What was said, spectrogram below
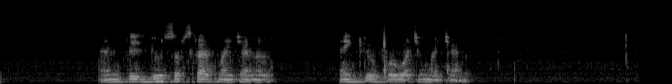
And please do subscribe my channel. Thank you for watching my channel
